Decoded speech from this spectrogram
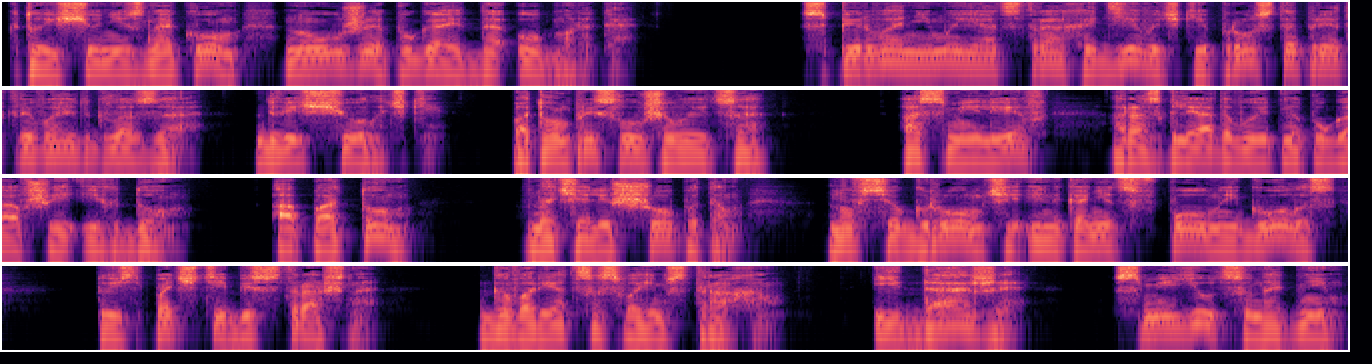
Кто еще не знаком, но уже пугает до обморока? Сперва немые от страха девочки просто приоткрывают глаза, две щелочки, потом прислушиваются, осмелев, разглядывают напугавший их дом, а потом, вначале шепотом, но все громче и, наконец, в полный голос – то есть почти бесстрашно, говорят со своим страхом. И даже смеются над ним,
